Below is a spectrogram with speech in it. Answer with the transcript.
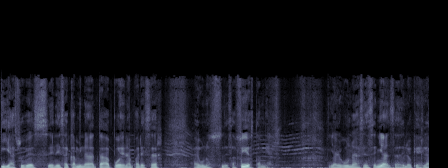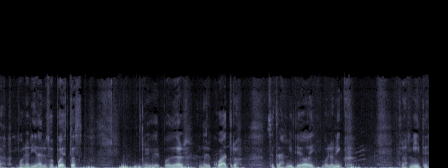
y a su vez en esa caminata pueden aparecer algunos desafíos también y algunas enseñanzas de lo que es la polaridad de los opuestos. El poder del 4 se transmite hoy, Bolonic transmite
